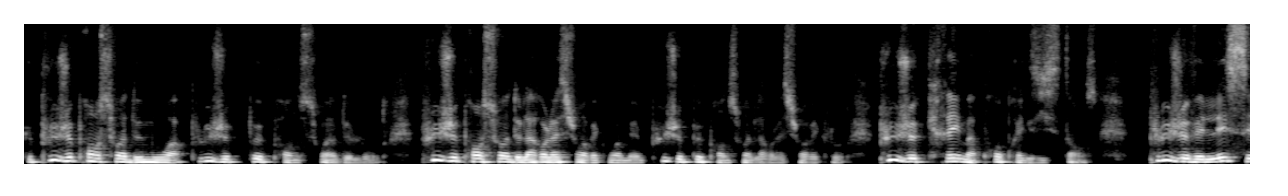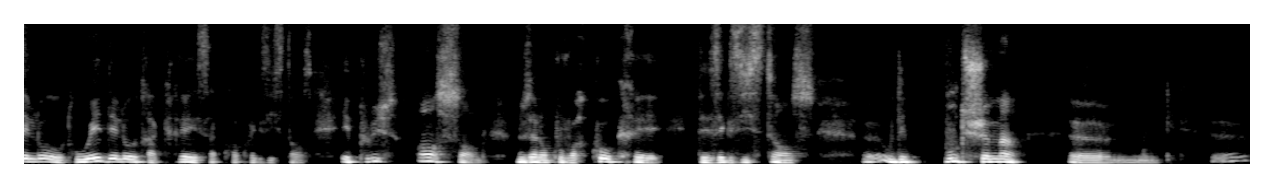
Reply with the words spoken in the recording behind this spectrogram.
que plus je prends soin de moi, plus je peux prendre soin de l'autre. Plus je prends soin de la relation avec moi-même, plus je peux prendre soin de la relation avec l'autre. Plus je crée ma propre existence, plus je vais laisser l'autre ou aider l'autre à créer sa propre existence. Et plus ensemble, nous allons pouvoir co-créer des existences euh, ou des bouts de chemin euh, euh,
